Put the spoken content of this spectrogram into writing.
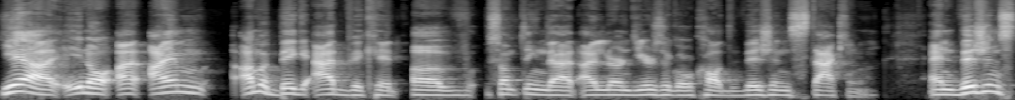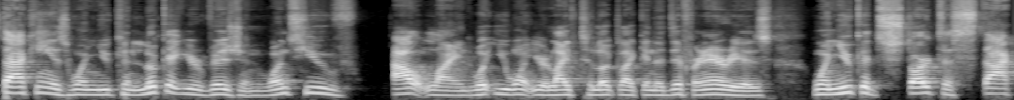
Yeah, you know, I, I'm I'm a big advocate of something that I learned years ago called vision stacking. And vision stacking is when you can look at your vision once you've outlined what you want your life to look like in the different areas when you could start to stack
